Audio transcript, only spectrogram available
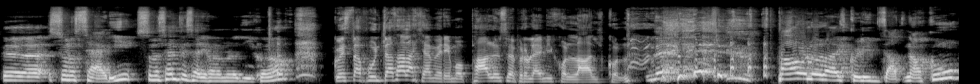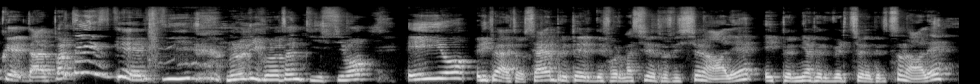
eh, sono seri, sono sempre seri quando me lo dicono. Questa puntata la chiameremo Paolo e i suoi problemi con l'alcol. Paolo l'ha alcolizzato. No, comunque, dai, a parte gli scherzi, me lo dicono tantissimo. E io, ripeto, sempre per deformazione professionale e per mia perversione personale,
